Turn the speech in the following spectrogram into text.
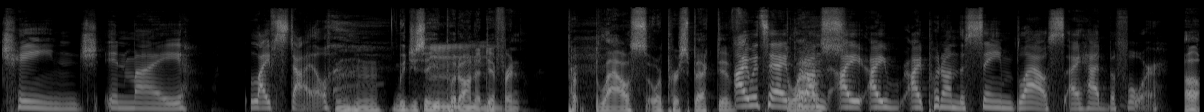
change in my lifestyle. hmm Would you say you put on a Mm. different per- blouse or perspective? I would say I Blouse. put on I, I I put on the same blouse I had before oh,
